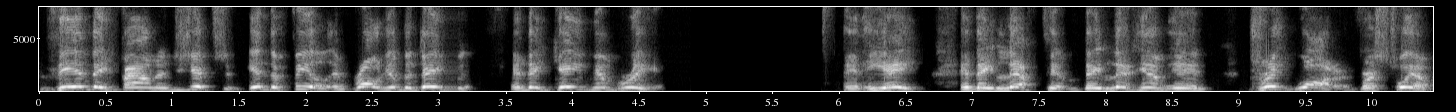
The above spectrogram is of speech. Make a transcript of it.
Then they found an Egyptian in the field and brought him to David, and they gave him bread. And he ate, and they left him, they let him in drink water. Verse 12.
